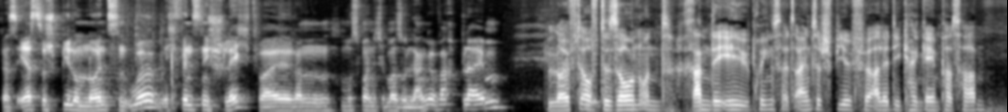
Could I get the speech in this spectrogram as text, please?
Das erste Spiel um 19 Uhr. Ich finde es nicht schlecht, weil dann muss man nicht immer so lange wach bleiben. Läuft auf The Zone und ran.de übrigens als Einzelspiel für alle, die kein Game Pass haben.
